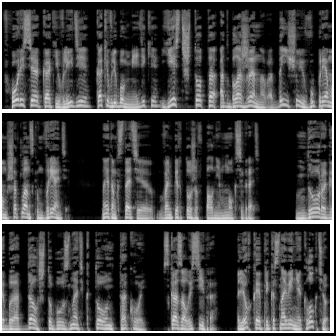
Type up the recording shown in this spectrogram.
В Хорисе, как и в Лидии, как и в любом медике, есть что-то от блаженного, да еще и в упрямом шотландском варианте. На этом, кстати, вампир тоже вполне мог сыграть. «Дорого бы отдал, чтобы узнать, кто он такой», — сказал Исидра. Легкое прикосновение к локтю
